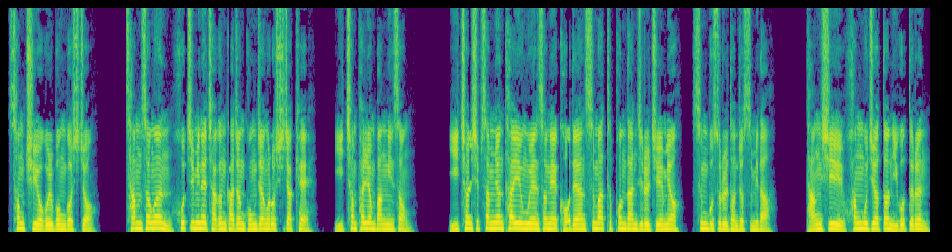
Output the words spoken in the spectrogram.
성취욕을 본 것이죠. 삼성은 호찌민의 작은 가전 공장으로 시작해 2008년 박민성, 2013년 타이응우엔성에 거대한 스마트폰 단지를 지으며 승부수를 던졌습니다. 당시 황무지였던 이곳들은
